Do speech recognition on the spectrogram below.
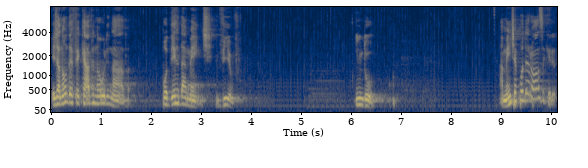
Ele já não defecava e não urinava. Poder da mente, vivo. Hindu. A mente é poderosa, querido.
